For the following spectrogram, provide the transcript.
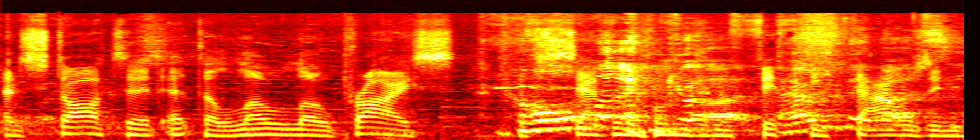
and started at the low, low price of Oh my God, how did they not 750,000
